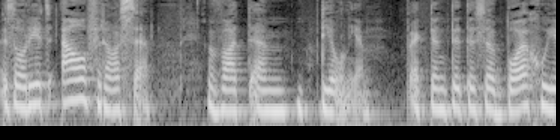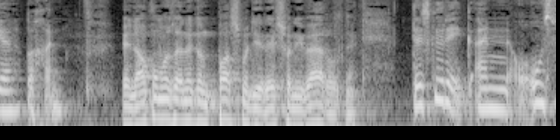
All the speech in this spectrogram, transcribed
is daar reeds 11 rasse wat ehm um, deelneem. Ek dink dit is 'n baie goeie begin. En dan kom ons eintlik in pas met die res van die wêreld, né? Dis korrek. En ons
